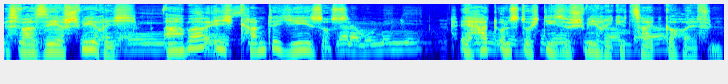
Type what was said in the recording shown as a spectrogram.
Es war sehr schwierig, aber ich kannte Jesus. Er hat uns durch diese schwierige Zeit geholfen.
